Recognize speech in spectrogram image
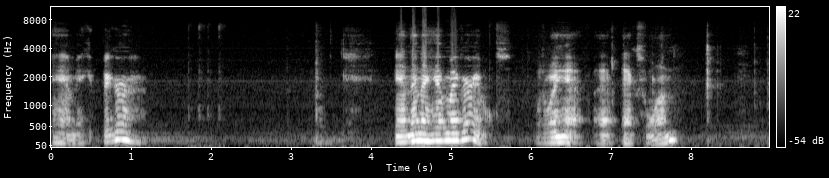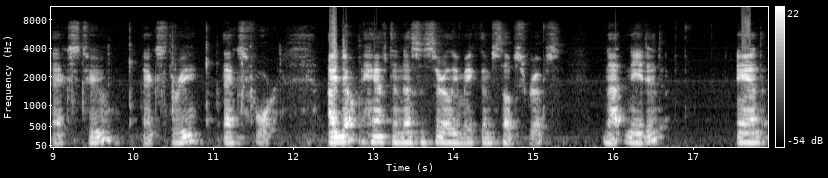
and make it bigger. And then I have my variables. What do I have? I have x1, x2, x3, x4. I don't have to necessarily make them subscripts, not needed. And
